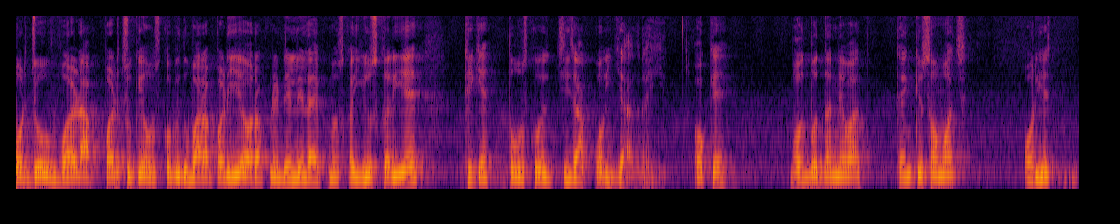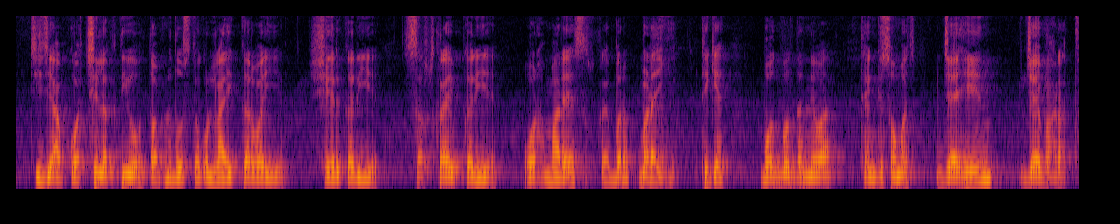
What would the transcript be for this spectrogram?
और जो वर्ड आप पढ़ चुके हैं उसको भी दोबारा पढ़िए और अपनी डेली लाइफ में उसका यूज़ करिए, ठीक है? तो उसको चीज़ आपको याद रहेगी ओके? बहुत बहुत धन्यवाद। थैंक यू सो मच और ये चीज़ें आपको अच्छी लगती हो तो अपने दोस्तों को लाइक करवाइए शेयर करिए सब्सक्राइब करिए और हमारे सब्सक्राइबर बढ़ाइए, ठीक है? बहुत बहुत धन्यवाद। थैंक यू सो मच जय हिंद जय भारत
